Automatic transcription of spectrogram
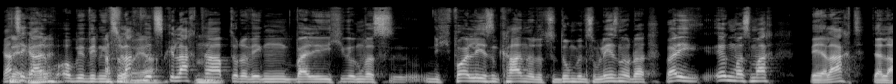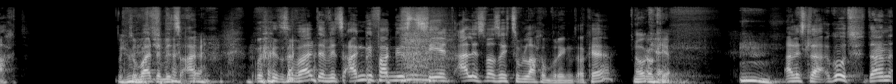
Ganz Nee, egal, hä? ob ihr wegen so, Flachwitz ja. gelacht Mhm. habt oder wegen, weil ich irgendwas nicht vorlesen kann oder zu dumm bin zum Lesen oder weil ich irgendwas mache. Wer lacht, der lacht. Sobald der Witz, an, sobald der Witz angefangen ist, zählt alles, was euch zum Lachen bringt, okay? Okay. Okay. Alles klar, gut, dann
